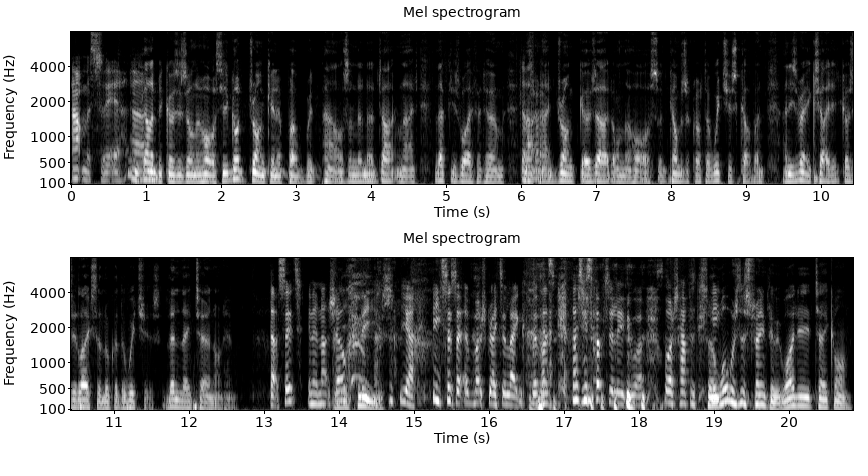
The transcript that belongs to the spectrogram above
atmosphere. Um, Gallop because he's on a horse. He got drunk in a pub with pals, and on a dark night left his wife at home. That right. night, drunk, goes out on the horse and comes across a witch's coven, and he's very excited because he likes the look of the witches. Then they turn on him. That's it in a nutshell. Please. yeah, he says it at much greater length, but that's that is absolutely what what happens. So, he, what was the strength of it? Why did it take on?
